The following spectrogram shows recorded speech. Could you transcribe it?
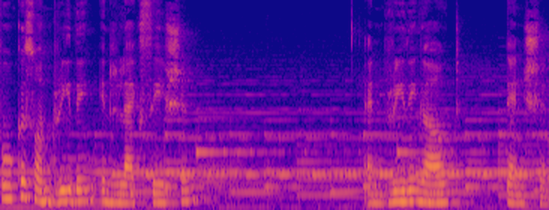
Focus on breathing in relaxation and breathing out tension.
